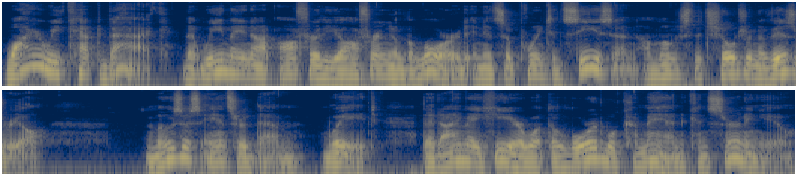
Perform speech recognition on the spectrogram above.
Why are we kept back, that we may not offer the offering of the Lord in its appointed season amongst the children of Israel? Moses answered them, Wait, that I may hear what the Lord will command concerning you.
